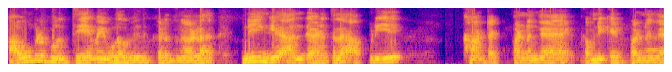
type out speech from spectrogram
அவங்களுக்கு ஒரு தேவை உணர்வு இருக்கிறதுனால நீங்க அந்த இடத்துல அப்படியே காண்டாக்ட் பண்ணுங்க கம்யூனிகேட் பண்ணுங்க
